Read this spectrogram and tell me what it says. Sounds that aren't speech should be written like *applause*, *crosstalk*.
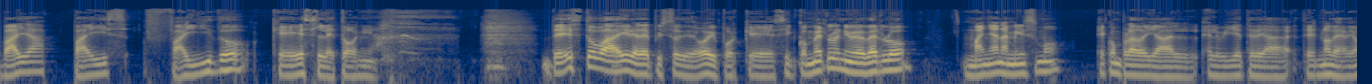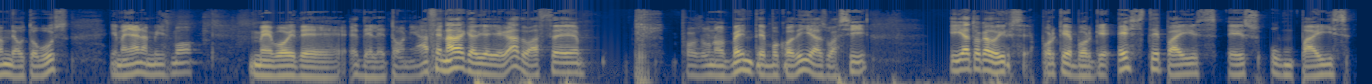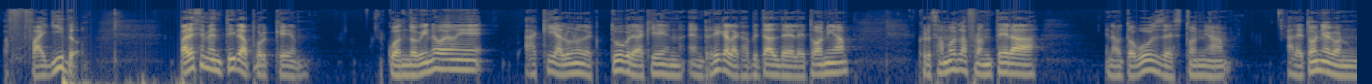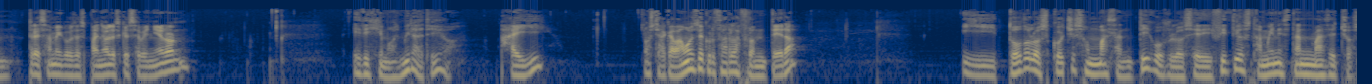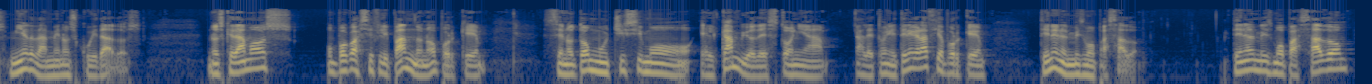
Vaya país fallido que es Letonia. *laughs* De esto va a ir el episodio de hoy, porque sin comerlo ni beberlo, mañana mismo he comprado ya el, billete de, no de avión, de autobús, y mañana mismo me voy de, de Letonia. Hace nada que había llegado, hace pues unos 20 pocos días o así, y ha tocado irse. ¿Por qué? Porque este país es un país fallido. Parece mentira porque cuando vino eh, aquí al 1 de octubre, aquí en, Riga, la capital de Letonia, cruzamos la frontera en autobús de Estonia a Letonia con tres amigos españoles que se vinieron y dijimos, mira tío, ahí, o sea, acabamos de cruzar la frontera y todos los coches son más antiguos, los edificios también están más hechos mierda, menos cuidados. Nos quedamos un poco así flipando, ¿no? Porque se notó muchísimo el cambio de Estonia a Letonia. Y tiene gracia porque tienen el mismo pasado. Tienen el mismo pasado,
